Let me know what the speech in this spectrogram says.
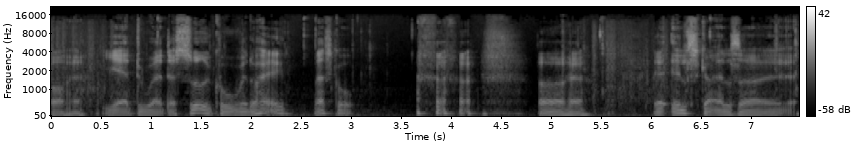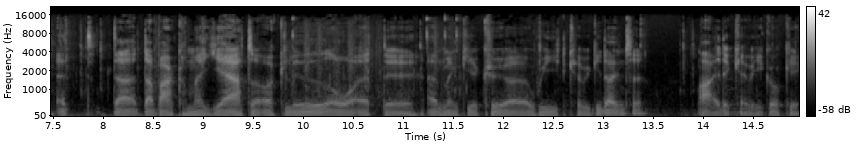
Og ja, ja, du er da sød ko, vil du have en? Værsgo. Åh ja. Jeg elsker altså, øh, at der, der bare kommer hjerte og glæde over, at, øh, at man giver køer weed. Kan vi give dig en til? Nej, det kan vi ikke. Okay.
